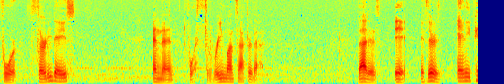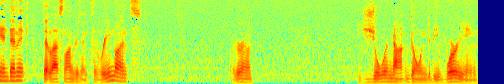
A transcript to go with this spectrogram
for 30 days and then for three months after that. That is it. If there is any pandemic that lasts longer than three months, look around, you're not going to be worrying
